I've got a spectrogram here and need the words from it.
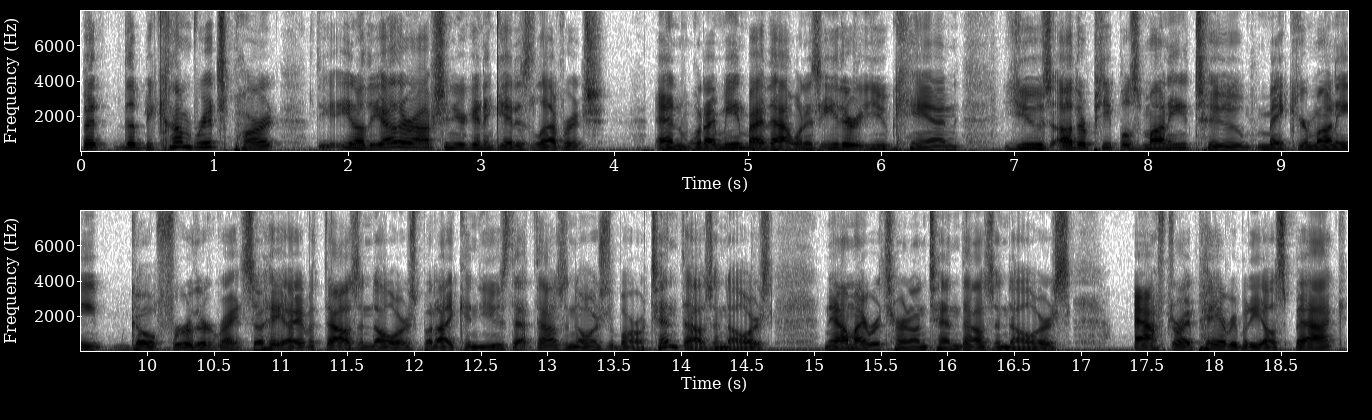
But the become rich part, the, you know, the other option you're going to get is leverage. And what I mean by that one is either you can use other people's money to make your money go further, right? So, hey, I have $1,000, but I can use that $1,000 to borrow $10,000. Now my return on $10,000 after I pay everybody else back,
